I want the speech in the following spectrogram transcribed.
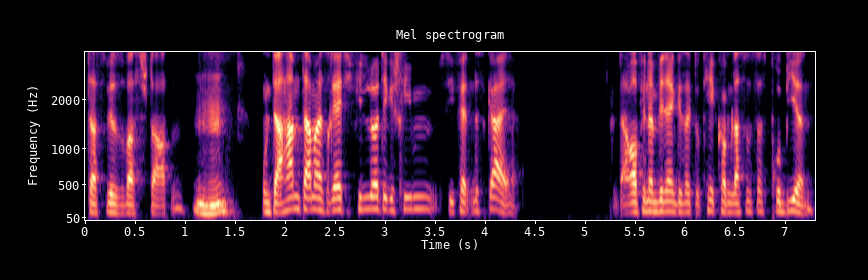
dass wir sowas starten? Mhm. Und da haben damals relativ viele Leute geschrieben, sie fänden es geil. Daraufhin haben wir dann gesagt, okay, komm, lass uns das probieren.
